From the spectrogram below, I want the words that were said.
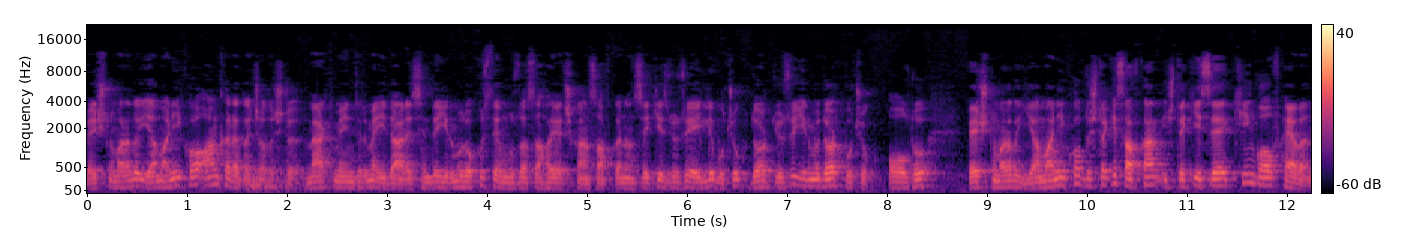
Beş numaralı Yamaniko Ankara'da çalıştı. Mert Mendirme idaresinde 29 Temmuz'da sahaya çıkan safkanın 800'ü 50.5, 400'ü 24.5 oldu. 5 numaralı Yamaniko dıştaki safkan, içteki ise King of Heaven.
